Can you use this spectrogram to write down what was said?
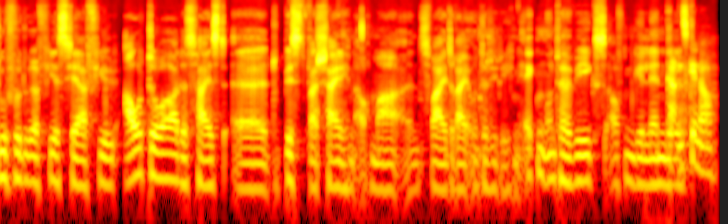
Du fotografierst ja viel Outdoor, das heißt, äh, du bist wahrscheinlich auch mal in zwei, drei unterschiedlichen Ecken unterwegs auf dem Gelände. Ganz genau.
